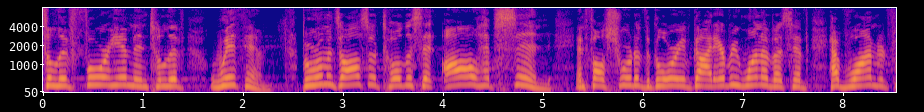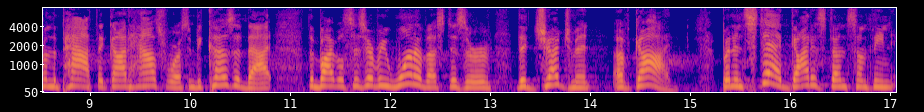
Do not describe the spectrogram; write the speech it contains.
to live for him and to live with him. But Romans also told us that all have sinned and fall short of the glory of God. Every one of us have, have wandered from the path that God has for us. And because of that, the Bible says every one of us deserve the judgment of God. But instead, God has done something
